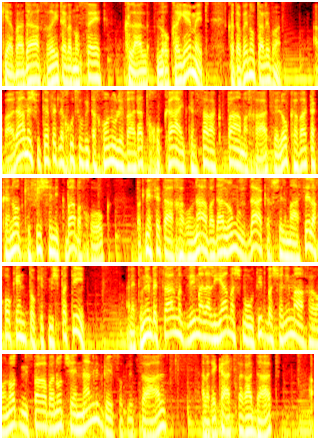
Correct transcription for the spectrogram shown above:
כי הוועדה האחראית על הנושא כלל לא קיימת. כתבנו טל עברן. הוועדה המשותפת לחוץ וביטחון ולוועדת חוקה התכנסה רק פעם אחת ולא קבעה תקנות כפי שנקבע בחוק. בכנסת האחרונה הוועדה לא מוסדה, כך שלמעשה לחוק אין תוקף משפטי. הנתונים בצה"ל מצביעים על עלייה משמעותית בשנים האחרונות במספר הבנות שאינן מתגייסות לצה"ל, על רקע הצהרת דת. 42%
